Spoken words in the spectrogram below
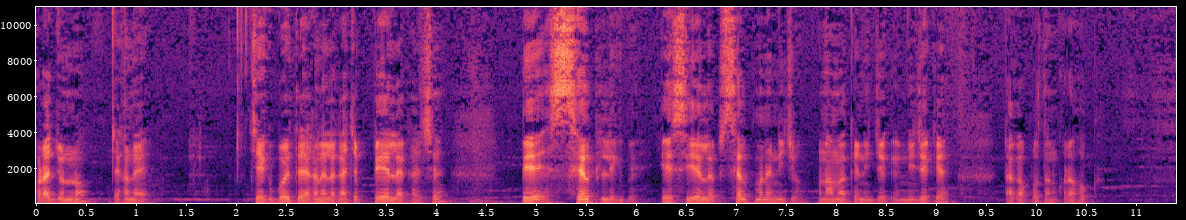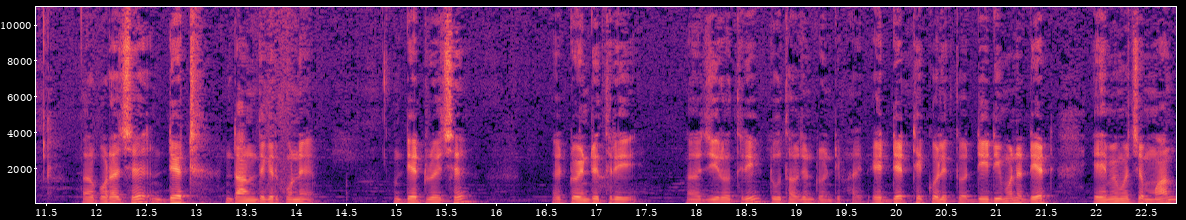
করার জন্য এখানে চেক বইতে এখানে লেখা আছে পে লেখা আছে। পে সেলফ লিখবে এসিএলএফ সেলফ মানে নিজ মানে আমাকে নিজেকে নিজেকে টাকা প্রদান করা হোক। তারপরে আছে ডেট, ডান দিকের কোণে ডেট রয়েছে twenty three zero three two thousand twenty five এই ডেট ঠিক করে লিখতে হবে ডিডি মানে ডেট এম এম হচ্ছে মান্থ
